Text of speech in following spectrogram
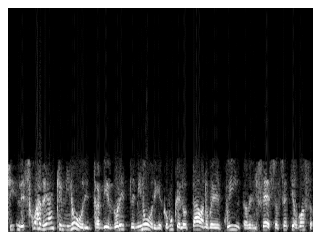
ci- le squadre anche minori, tra virgolette minori, che comunque lottavano per il quinto, per il sesto, il settimo posto,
